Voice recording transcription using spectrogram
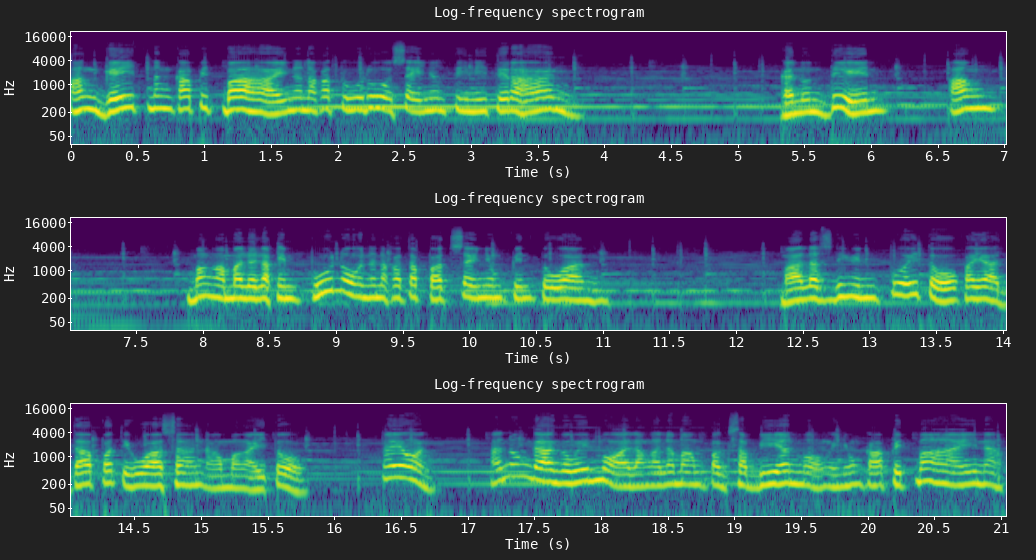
ang gate ng kapitbahay na nakaturo sa inyong tinitirahan. Ganon din ang mga malalaking puno na nakatapat sa inyong pintuan. Malas din po ito kaya dapat iwasan ang mga ito. Ngayon, anong gagawin mo? Alang-alamang pagsabihan mo ang inyong kapitbahay na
